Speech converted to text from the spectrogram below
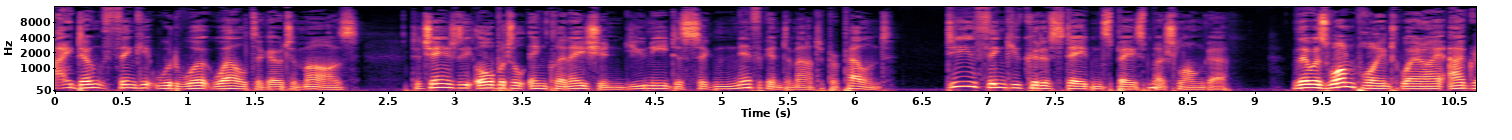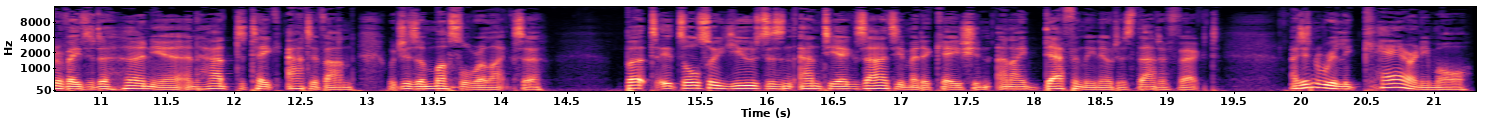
I don't think it would work well to go to Mars. To change the orbital inclination, you need a significant amount of propellant. Do you think you could have stayed in space much longer? There was one point where I aggravated a hernia and had to take Ativan, which is a muscle relaxer. But it's also used as an anti anxiety medication, and I definitely noticed that effect. I didn't really care anymore.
